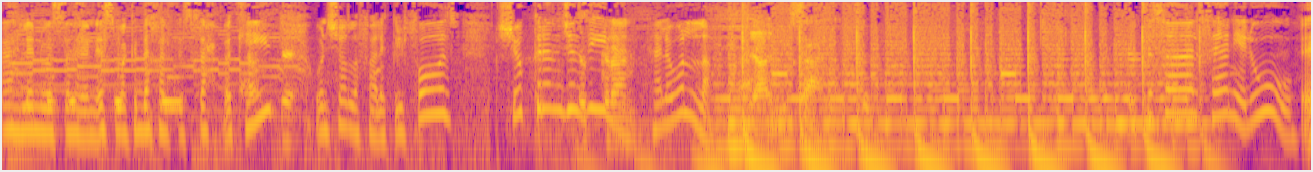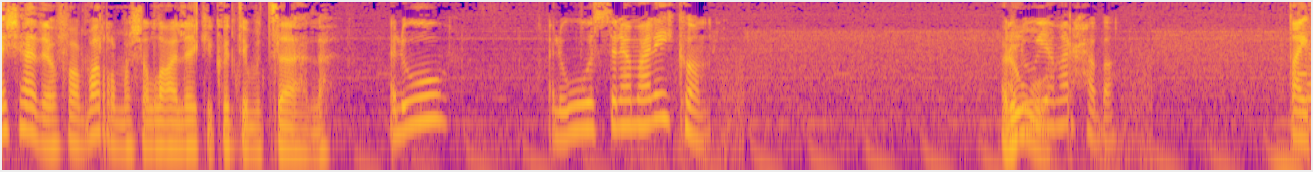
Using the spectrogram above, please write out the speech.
أهلا وسهلا. اسمك دخل في السحب أكيد. وإن شاء الله فالك الفوز. شكرا جزيلا. هلا والله. يعني اتصال ثاني ألو. إيش هذا يا وفاء؟ مرة ما شاء الله عليك كنت متساهلة. ألو. ألو السلام عليكم. ألو. يا مرحبا. طيب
